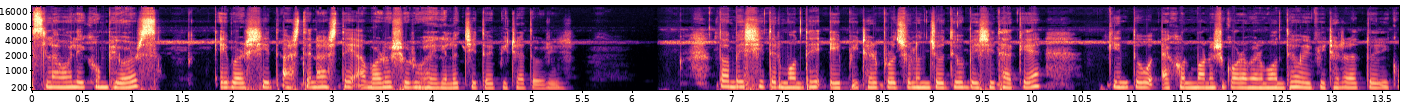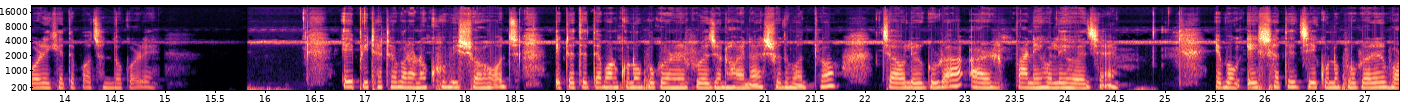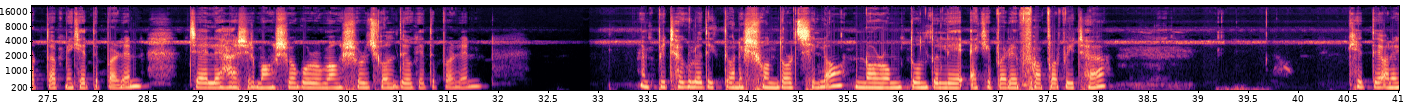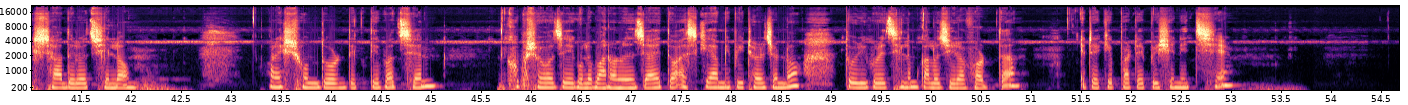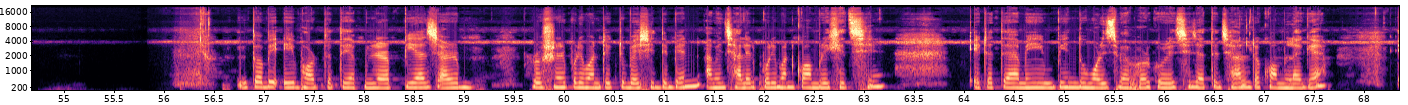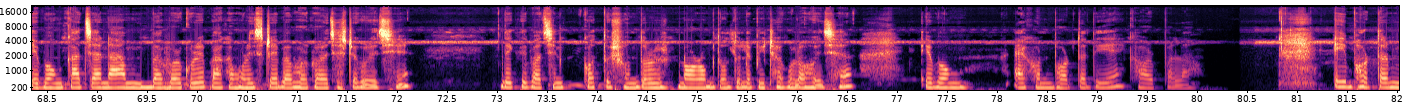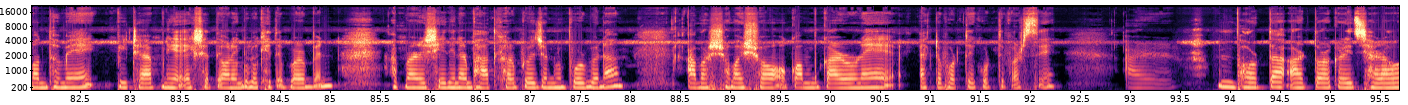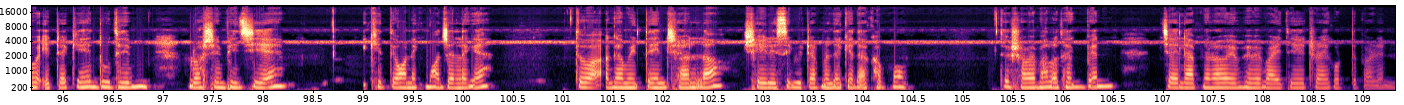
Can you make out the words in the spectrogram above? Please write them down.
আসসালামু আলাইকুম ভিউয়ার্স। এবার শীত আসতে না আসতে আবারও শুরু হয়ে গেল চিতই পিঠা তৈরির। তবে শীতের মধ্যে এই পিঠার প্রচলন যদিও বেশি থাকে, কিন্তু এখন মানুষ গরমের মধ্যেও ওই পিঠাটা তৈরি করে খেতে পছন্দ করে। এই পিঠাটা বানানো খুবই সহজ। এটাতে তেমন কোনো উপকরণের প্রয়োজন হয় না, শুধুমাত্র চাউলের গুঁড়া আর পানি হলেই হয়ে যায়। এবং এর সাথে যে কোনো প্রকারের ভর্তা আপনি খেতে পারেন। চাইলে হাঁসের মাংস, গরুর মাংসর ঝোল দিয়েও খেতে পারেন। পিঠাগুলো দেখতে অনেক সুন্দর ছিল। নরম, তুলতুলে, একেবারে ফাঁপা পিঠা। খেতে অনেক স্বাদেরও ছিল। অনেক সুন্দর দেখতে পাচ্ছেন। খুব সহজে এগুলো বানানো যায়। তো আজকে আমি পিঠার জন্য তৈরি করেছিলাম কালো জিরা ভর্তা। এটাকে পাটায় পিষে নিচ্ছে। তবে এই ভর্তাতে আপনারা পেঁয়াজ আর রসুনের পরিমাণটা একটু বেশি দেবেন। আমি ঝালের পরিমাণ কম রেখেছি। এটাতে আমি বিন্দু মরিচ ব্যবহার করেছি যাতে ঝালটা কম লাগে এবং কাঁচা নাম ব্যবহার করে পাকা মরিচটাই ব্যবহার করার চেষ্টা করেছি। দেখতে পাচ্ছেন কত সুন্দর নরম তুলতুলে পিঠাগুলো হয়েছে এবং এখন ভর্তা দিয়ে খাওয়ার পালা। এই ভর্তার মাধ্যমে পিঠা আপনি একসাথে অনেকগুলো খেতে পারবেন। আপনার সেদিন আর ভাত খাওয়ার প্রয়োজন পড়বে না। আমার সময় কম কারণে একটা ভর্তাই করতে পারছি। আর ভর্তা আর তরকারি ছাড়াও এটাকে দুধে রসে ভিজিয়ে খেতে অনেক মজা লাগে। তো আগামীতে ইনশাল্লাহ সেই রেসিপিটা আপনাদেরকে দেখাবো। তো সবাই ভালো থাকবেন। চাইলে আপনারাও এভাবে বাড়িতে ট্রাই করতে পারেন।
